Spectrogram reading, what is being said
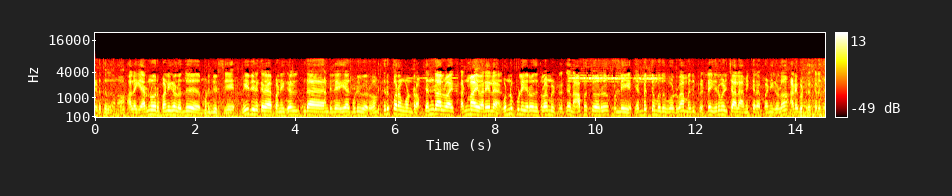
எடுத்திருக்கணும் அதுல இருநூறு பணிகள் வந்து முடிஞ்சிருச்சு. மீதி இருக்கிற பணிகள் இந்த ஆண்டிலேயே முடிவு வரும் திருப்பரங்குன்றம் தென்கால்வாய் கண்மாய் வரையில ஒன்னு புள்ளி இருபது கிலோமீட்டருக்கு நாற்பத்தி ஒரு புள்ளி எண்பத்தி ஒன்பது கோடி ரூபாய் மதிப்பீட்டில் இருவழிச்சாலை அமைக்கிற பணிகளும் நடைபெற்றிருக்கிறது.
